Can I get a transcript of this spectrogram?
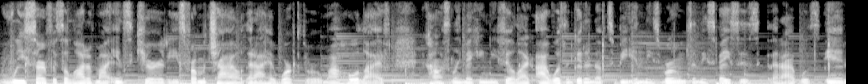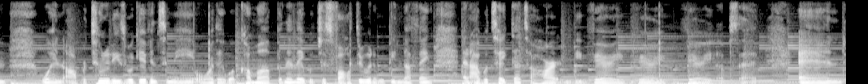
resurface a lot of my insecurities from a child that I had worked through my whole life, constantly making me feel like I wasn't good enough to be in these rooms, and these spaces that I was in when opportunities were given to me, or they would come up and then they would just fall through and it would be nothing. And I would take that to heart and be very, very, very upset. And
